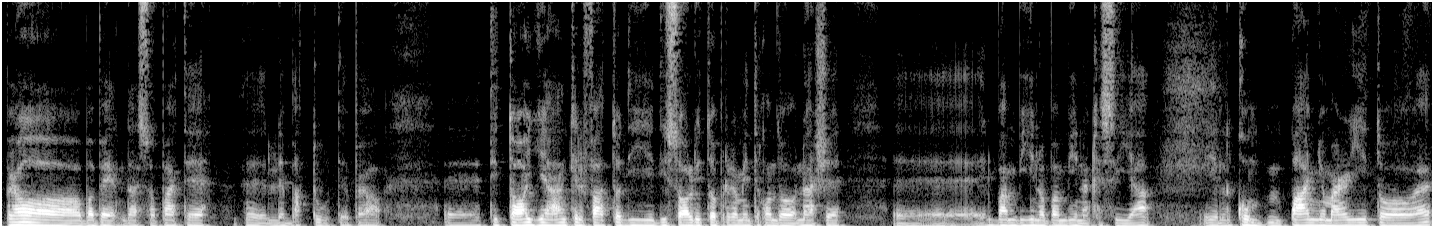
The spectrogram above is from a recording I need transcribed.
Però vabbè, adesso a parte eh, le battute, però eh, ti toglie anche il fatto di, di solito, praticamente quando nasce eh, il bambino, bambina che sia, il compagno, marito, eh,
